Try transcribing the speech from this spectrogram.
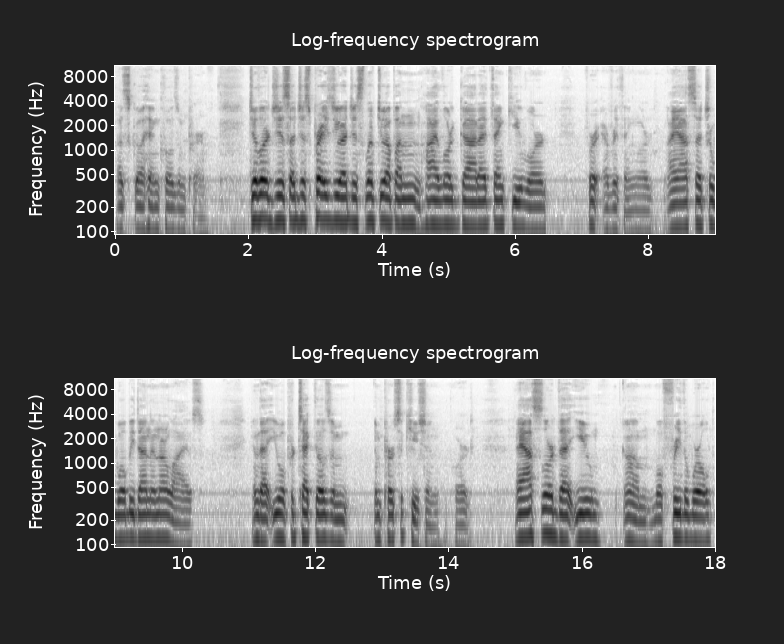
Let's go ahead and close in prayer. Dear Lord Jesus, I just praise you. I just lift you up on high, Lord God. I thank you, Lord, for everything, Lord. I ask that your will be done in our lives and that you will protect those in, in persecution, Lord. I ask, Lord, that you um, will free the world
